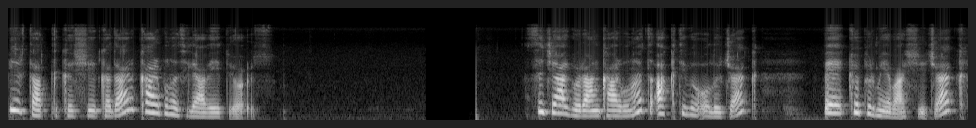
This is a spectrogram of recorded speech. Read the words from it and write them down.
Bir tatlı kaşığı kadar karbonat ilave ediyoruz. Sıcağı gören karbonat aktive olacak ve köpürmeye başlayacak.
